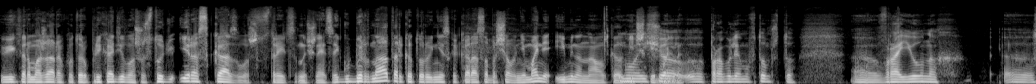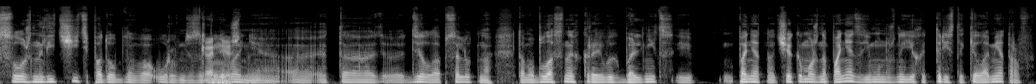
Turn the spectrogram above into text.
Виктор Мажаров, который приходил в нашу студию и рассказывал, что строительство начинается, и губернатор, который несколько раз обращал внимание именно на онкологические еще больных. э, проблема в том, что э, в районах э, сложно лечить подобного уровня заболевания. Э, Это э, дело абсолютно там областных краевых больниц. И понятно, человека можно понять, ему нужно ехать 300 километров.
